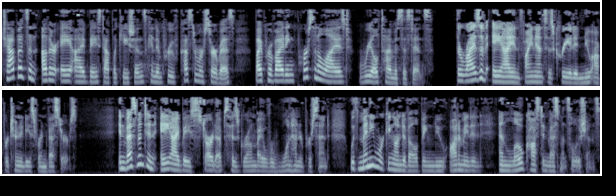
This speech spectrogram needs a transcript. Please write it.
Chatbots and other AI-based applications can improve customer service by providing personalized, real-time assistance. The rise of AI in finance has created new opportunities for investors. Investment in AI-based startups has grown by over 100%, with many working on developing new automated and low-cost investment solutions.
